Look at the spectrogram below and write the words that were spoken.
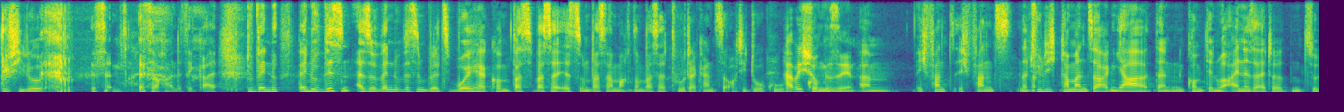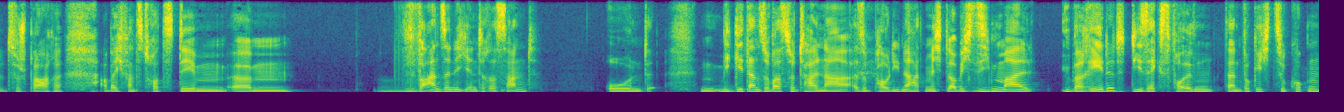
Bushido ist, ist auch alles egal. Du, wenn du, wenn du wissen, also wenn du wissen willst, woher er kommt, was, was er ist und was er macht und was er tut, da kannst du auch die Doku. Habe ich schon gucken. gesehen. Ähm, ich fand, ich fand's, natürlich kann man sagen, ja, dann kommt ja nur eine Seite zu, zur Sprache, aber ich fand's trotzdem ähm, wahnsinnig interessant. Und mir geht dann sowas total nahe. Also Pauline hat mich, glaube ich, siebenmal überredet, die sechs Folgen dann wirklich zu gucken,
